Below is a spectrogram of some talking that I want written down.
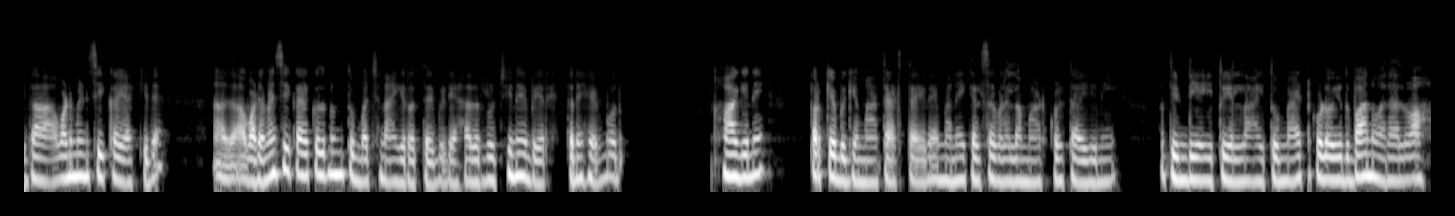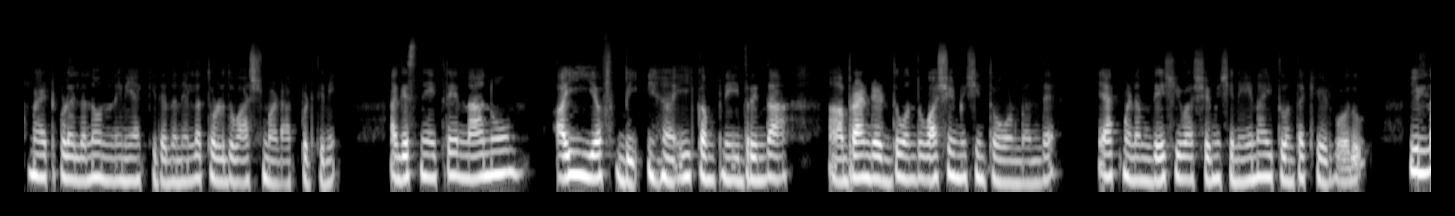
ಇದು ಒಣಮೆಣ್ಸಿನ್ಕಾಯಿ ಹಾಕಿದೆ. ಒಣಮೆಣ್ಸಿನ್ಕಾಯಿ ಹಾಕಿದ್ರೂ ತುಂಬ ಚೆನ್ನಾಗಿರುತ್ತೆ ಬಿಡಿ, ಅದ್ರ ರುಚಿನೇ ಬೇರೆ ಅಂತಲೇ ಹೇಳ್ಬೋದು. ಹಾಗೆಯೇ ಪೊರ್ಕೆ ಬಗ್ಗೆ ಮಾತಾಡ್ತಾ ಇದೆ ಮನೆ ಕೆಲಸಗಳೆಲ್ಲ ಮಾಡ್ಕೊಳ್ತಾ ಇದ್ದೀನಿ. ತಿಂಡಿ ಆಯಿತು, ಎಲ್ಲ ಆಯಿತು. ಮ್ಯಾಟ್ಗಳು, ಇದು ಭಾನುವಾರ ಅಲ್ವಾ? ಮ್ಯಾಟ್ಗಳೆಲ್ಲನೂ ನೆನೆ ಹಾಕಿದೆ ಅದನ್ನೆಲ್ಲ ತೊಳೆದು ವಾಶ್ ಮಾಡಿ ಹಾಕ್ಬಿಡ್ತೀನಿ. ಹಾಗೆ ಸ್ನೇಹಿತರೆ, ನಾನು ಐ ಎಫ್ ಬಿ ಈ ಕಂಪ್ನಿ ಇದರಿಂದ ಬ್ರ್ಯಾಂಡೆಡ್ದು ಒಂದು ವಾಷಿಂಗ್ ಮಿಷಿನ್ ತೊಗೊಂಡು ಬಂದೆ. ಯಾಕೆ ಮೇಡಮ್ ದೇಶಿ ವಾಷಿಂಗ್ ಮಿಷಿನ್ ಏನಾಯಿತು ಅಂತ ಕೇಳ್ಬೋದು. ಇಲ್ಲ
